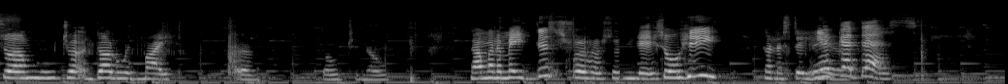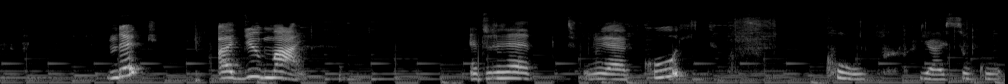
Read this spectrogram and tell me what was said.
So I'm done with my, um, don't you know. Now I'm gonna make this for her Sunday. So he gonna stay here. Look at this. Look, I do mine. It's red, red cool. cool. Yeah, it's so cool.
